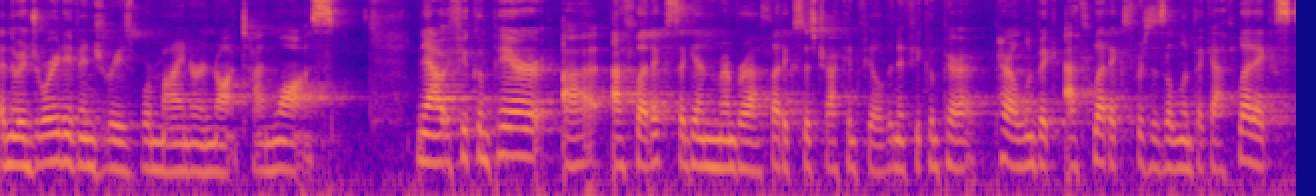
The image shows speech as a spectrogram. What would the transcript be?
and the majority of injuries were minor and not time loss. Now, if you compare uh, athletics, again, remember athletics is track and field, and if you compare Paralympic athletics versus Olympic athletics,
